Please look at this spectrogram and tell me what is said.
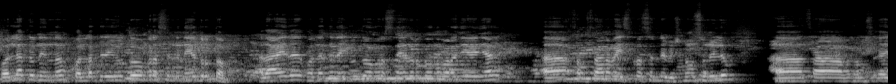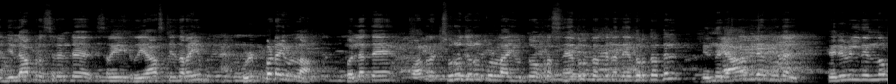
കൊല്ലത്ത് നിന്നും കൊല്ലത്തിലെ യൂത്ത് കോൺഗ്രസിന്റെ നേതൃത്വം അതായത് കൊല്ലത്തിലെ യൂത്ത് കോൺഗ്രസ് നേതൃത്വം എന്ന് പറഞ്ഞു കഴിഞ്ഞാൽ സംസ്ഥാന വൈസ് പ്രസിഡന്റ് വിഷ്ണു സുനിലും ജില്ലാ പ്രസിഡന്റ് ശ്രീ റിയാസ് ചിതറയും ഉൾപ്പെടെയുള്ള കൊല്ലത്തെ വളരെ ചുറുചുറുക്കുള്ള യൂത്ത് കോൺഗ്രസ് നേതൃത്വത്തിന്റെ നേതൃത്വത്തിൽ ഇന്ന് രാവിലെ മുതൽ തെരുവിൽ നിന്നും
